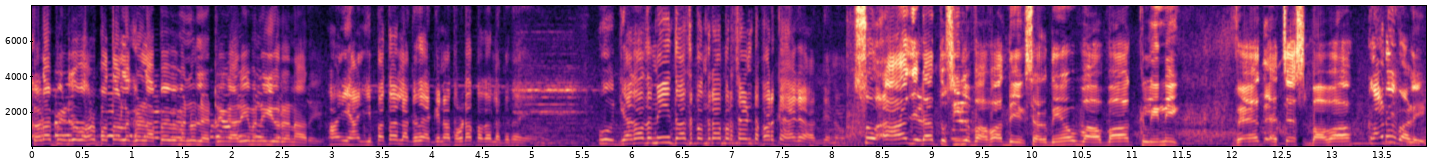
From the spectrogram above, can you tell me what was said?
ਕੜਾ ਪੀਣ ਤੋਂ ਬਾਅਦ ਹੁਣ ਪਤਾ ਲੱਗਣ ਲੱਗ ਪਿਆ ਵੀ ਮੈਨੂੰ ਲੈਟਰਿੰਗ ਆ ਰਹੀ ਹੈ ਮੈਨੂੰ ਯੂਰਿਨ ਆ ਰਹੀ ਹੈ। ਹਾਂਜੀ ਹਾਂਜੀ ਪਤਾ ਲੱਗਦਾ ਅੱਗੇ ਨਾਲ ਥੋੜਾ ਪਤਾ ਲੱਗਦਾ ਹੈ। ਉਹ ਜ਼ਿਆਦਾ ਤਾਂ ਨਹੀਂ 10-15% ਫ਼ਰਕ ਹੈਗਾ ਅੱਗੇ ਨਾਲ। ਸੋ ਆ ਜਿਹੜਾ ਤੁਸੀਂ ਲਿਫਾਫਾ ਦੇਖ ਸਕਦੇ ਹੋ ਬਾਬਾ ਕਲੀਨਿਕ ਵੈਦ ਐਚਐਸ ਬਾਬਾ ਕਾੜੇ ਵਾਲੇ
